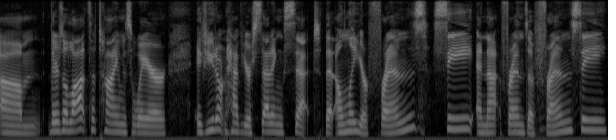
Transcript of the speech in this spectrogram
um, there's a lots of times where if you don't have your settings set that only your friends see and not friends of friends see.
